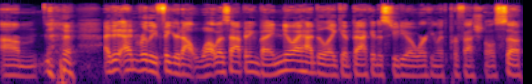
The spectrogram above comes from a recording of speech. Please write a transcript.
Um, I didn't I hadn't really figured out what was happening, but I knew I had to like get back in the studio working with professionals. So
